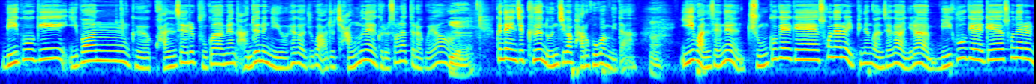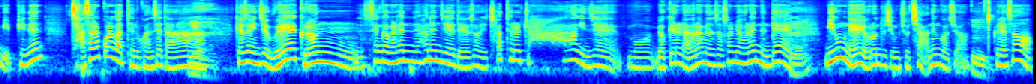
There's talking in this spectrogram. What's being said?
미국이 이번 그 관세를 부과하면 안 되는 이유 해가지고 아주 장문의 글을 써놨더라고요. 예, 근데 이제 그 논지가 바로 그겁니다. 어, 이 관세는 중국에게 손해를 입히는 관세가 아니라 미국에게 손해를 입히는 자살골 같은 관세다. 예. 그래서 이제 왜 그런 생각을 했, 하는지에 대해서 이 차트를 쫙 이제 뭐 몇 개를 나열하면서 설명을 했는데 예. 미국 내 여론도 지금 좋지 않은 거죠. 음. 그래서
